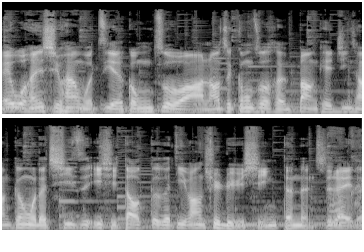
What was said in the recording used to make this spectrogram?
哎，我很喜欢我自己的工作啊，然后这工作很棒，可以经常跟我的妻子一起到各个地方去旅行等等之类的。”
